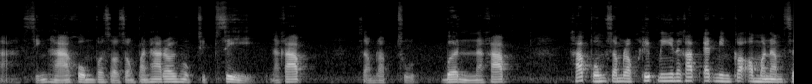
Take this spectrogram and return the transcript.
อ่าสิงหาคมพศ 2564 นะครับสำหรับสูตรเบิ้ลนะครับ ครับผมสำหรับคลิปนี้นะครับแอดมินก็เอามานำเส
